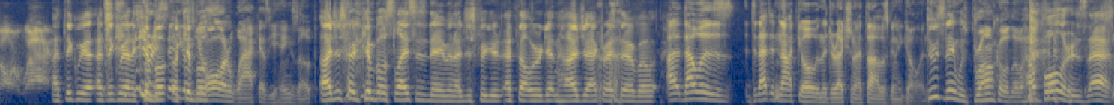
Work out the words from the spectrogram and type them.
y'all whack. I think we I think we had a You already Kimbo said a he goes, "You all are whack as he hangs up. I just heard Kimbo Slice's name and I just figured I thought we were getting hijacked right there, but I, that was that did not go in the direction I thought I was gonna go in. dude's name was Bronco though. How baller is that?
